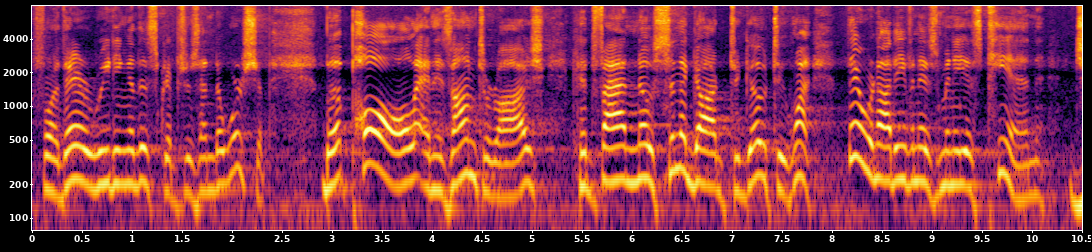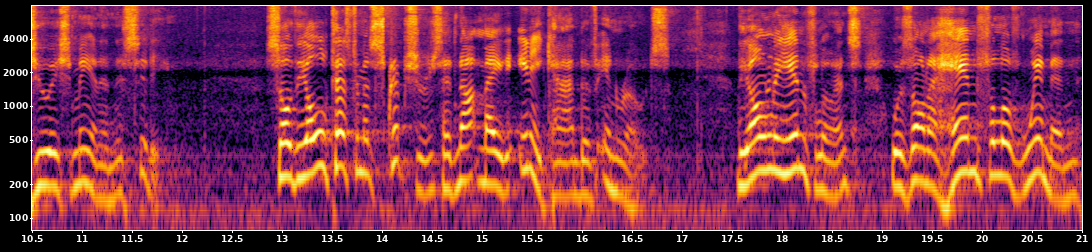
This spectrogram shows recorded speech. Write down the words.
for their reading of the scriptures and to worship. But Paul and his entourage could find no synagogue to go to. Why? There were not even as many as 10 Jewish men in this city. So the Old Testament scriptures had not made any kind of inroads. The only influence was on a handful of women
